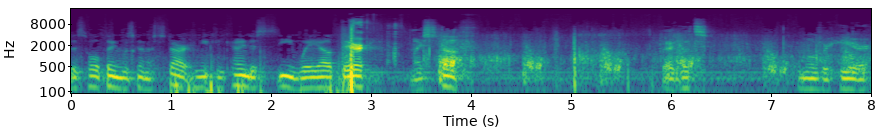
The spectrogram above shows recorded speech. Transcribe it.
this whole thing was going to start. And you can kind of see way out there my stuff fact, let's come over here.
